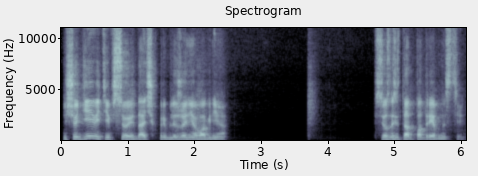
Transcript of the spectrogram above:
Еще 9 и все, и датчик приближения в огне. Все зависит от потребностей.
